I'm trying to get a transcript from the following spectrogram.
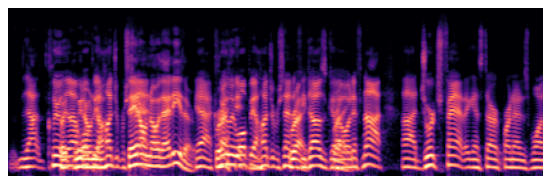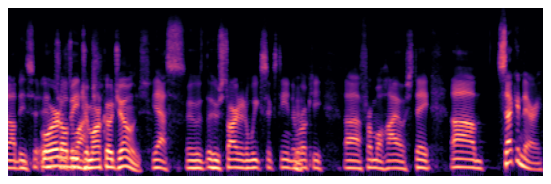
not clearly But that we won't don't be know. 100. percent They don't know that either. Yeah, clearly Right. won't be 100 percent if he does go, right. and if not, uh, George Fant against Derek Barnett is one I'll be. Or it'll be watch. Jamarco Jones. Yes, who, who started in Week 16, the rookie uh, from Ohio State. Um, secondary.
